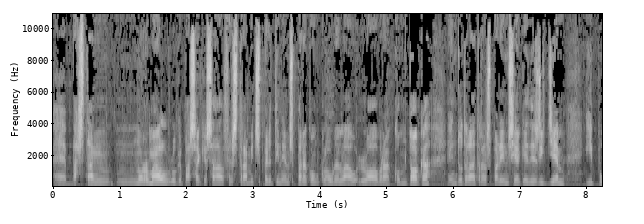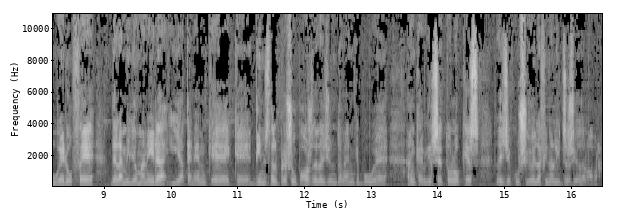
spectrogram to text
eh, bastant normal, el que passa que s'ha de fer els tràmits pertinents per a concloure l'obra com toca, en tota la transparència que desitgem i poder-ho fer de la millor manera i atenent que, que dins del pressupost de l'Ajuntament que pugui encabir-se tot el que és l'execució i la finalització de l'obra.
